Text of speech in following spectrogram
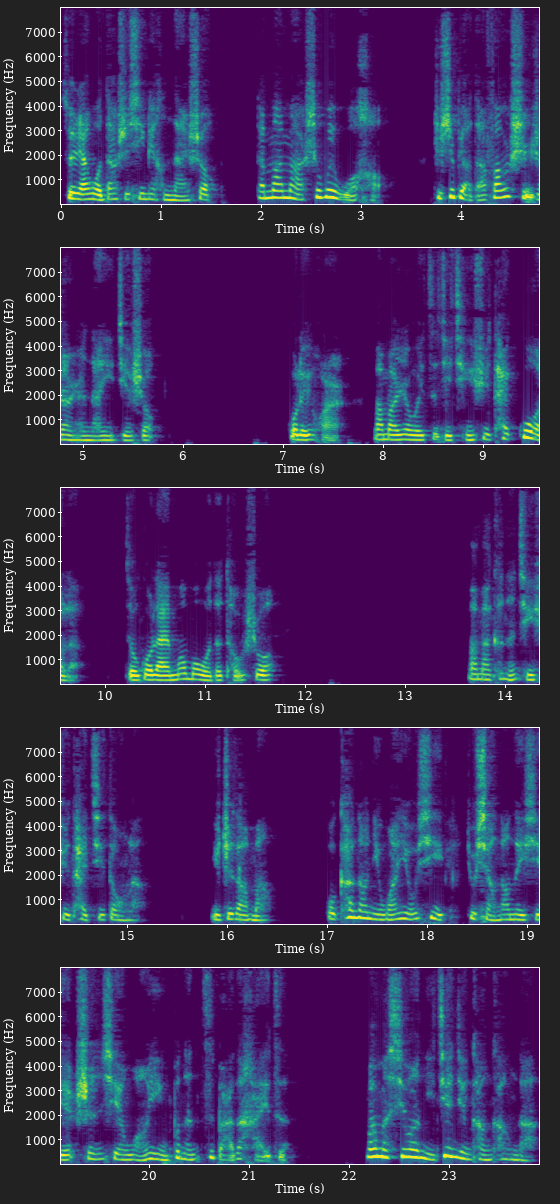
虽然我当时心里很难受，但妈妈是为我好，只是表达方式让人难以接受。过了一会儿，妈妈认为自己情绪太过了，走过来摸摸我的头，说：“妈妈可能情绪太激动了，你知道吗？我看到你玩游戏，就想到那些深陷网瘾不能自拔的孩子。妈妈希望你健健康康的。”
